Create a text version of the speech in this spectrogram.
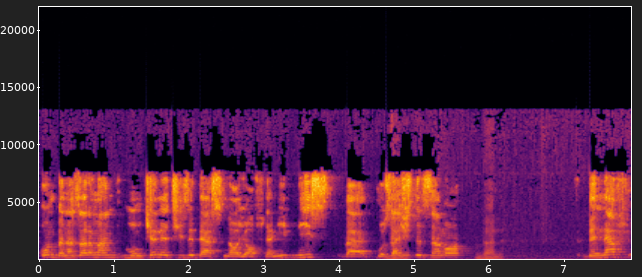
اون به نظر من ممکنه چیز دست نایافتنی نیست و گذشت بله. زمان بله. به نفع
